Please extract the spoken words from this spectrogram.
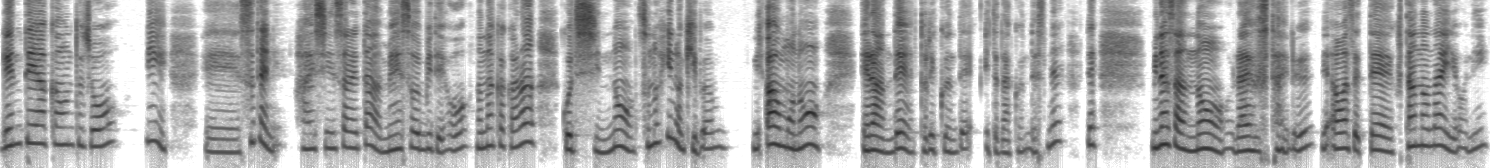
限定アカウント上に、す、で、に配信された瞑想ビデオの中からご自身のその日の気分に合うものを選んで取り組んでいただくんですね。で、皆さんのライフスタイルに合わせて負担のないように、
